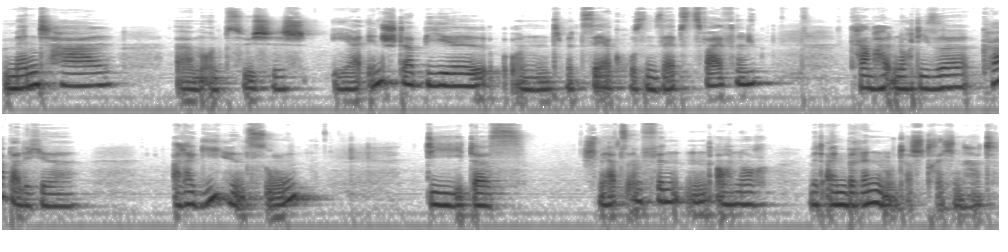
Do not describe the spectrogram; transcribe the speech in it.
mental ähm, und psychisch eher instabil und mit sehr großen Selbstzweifeln kam halt noch diese körperliche Allergie hinzu, die das Schmerzempfinden auch noch mit einem Brennen unterstrichen hat.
